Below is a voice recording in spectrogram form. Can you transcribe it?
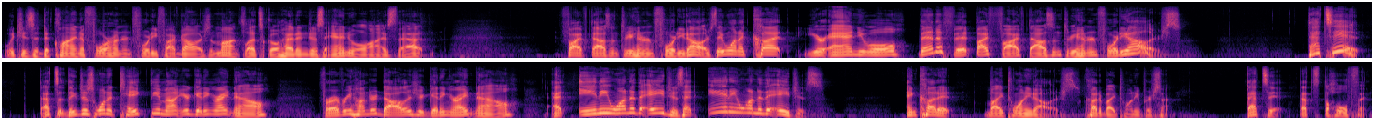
which is a decline of $445 a month. Let's go ahead and just annualize that. $5,340. They want to cut your annual benefit by $5,340. That's it. That's it. They just want to take the amount you're getting right now for every $100 you're getting right now at any one of the ages, at any one of the ages, and cut it by $20. Cut it by 20%. That's it. That's the whole thing.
